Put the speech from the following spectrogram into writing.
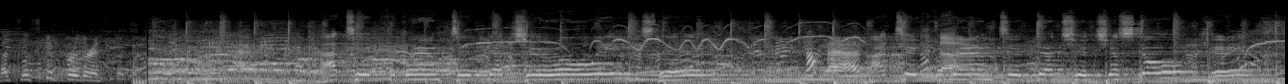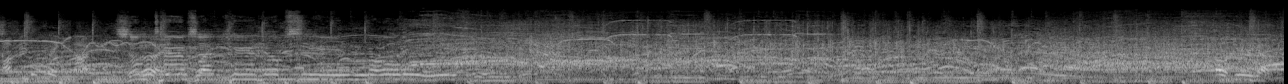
Let's let's skip further into the clip. I take for granted that you're always there. Not bad. I take Not for bad. granted that you just don't care. Obviously, like not good. Sometimes I can't help seeing all the way through. Oh, here we go.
